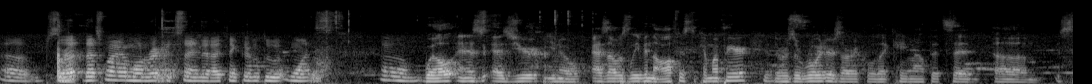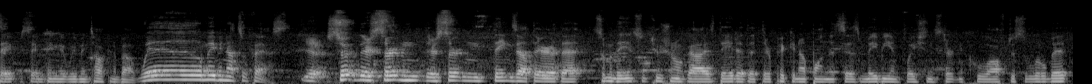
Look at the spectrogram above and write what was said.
Um, so that, that's why I'm on record saying that I think they'll do it once. Um, Well, and as as you're, you know, as I was leaving the office to come up here, there was a Reuters article that came out that said um, same same thing that we've been talking about. Well, maybe not so fast. yeah, So there's certain there's certain things out there that some of the institutional guys data that they're picking up on that says maybe inflation's starting to cool off just a little bit,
